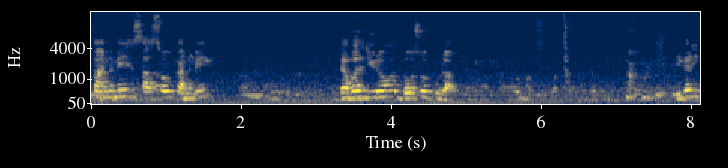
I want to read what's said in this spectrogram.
97791 ਡਬਲ ਜ਼ੀਰੋ 200 ਪੂਰਾ। ਠੀਕ ਹੈ ਜੀ?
